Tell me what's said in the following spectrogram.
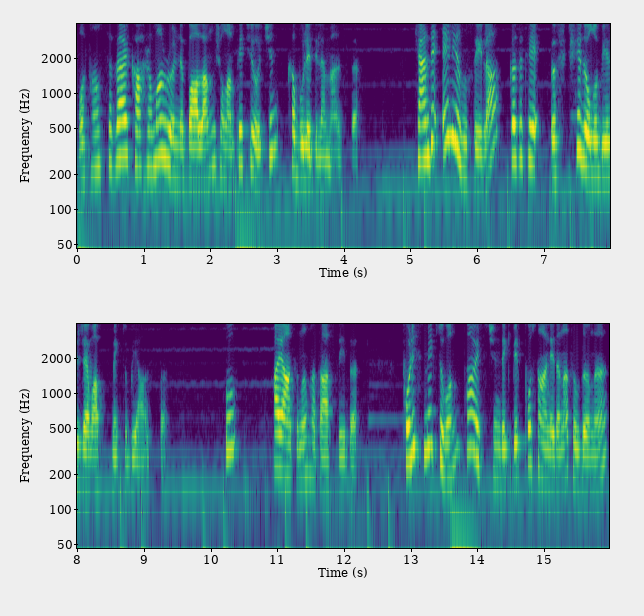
vatansever kahraman rolüne bağlanmış olan Petio için kabul edilemezdi. Kendi el yazısıyla gazeteye öfke dolu bir cevap mektubu yazdı. Bu hayatının hatasıydı. Polis mektubun Paris içindeki bir postaneden atıldığını,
